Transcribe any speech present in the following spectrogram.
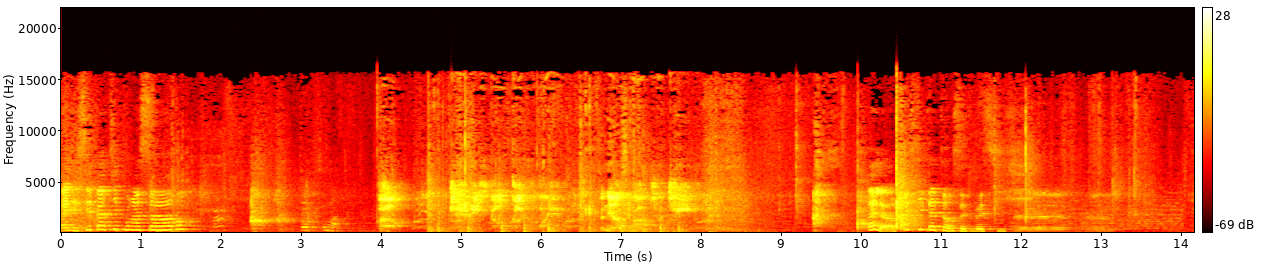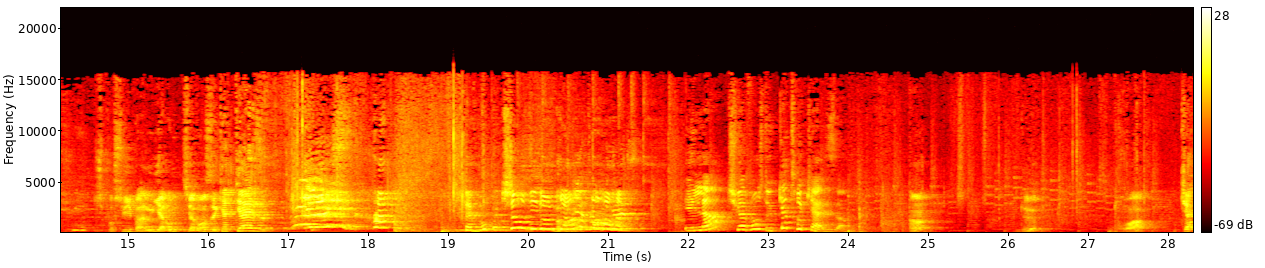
Allez, c'est parti pour un sort. Ouais, c'est moi. J'en ai un, c'est moi. Alors, qu'est-ce qui t'attend cette fois-ci? Euh. Je suis poursuivi par un loup-garou, tu avances de 4 cases. T'as beaucoup de chance, dis donc. Bah hein Et là, tu avances de 4 cases. 1, 2, 3, 4.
